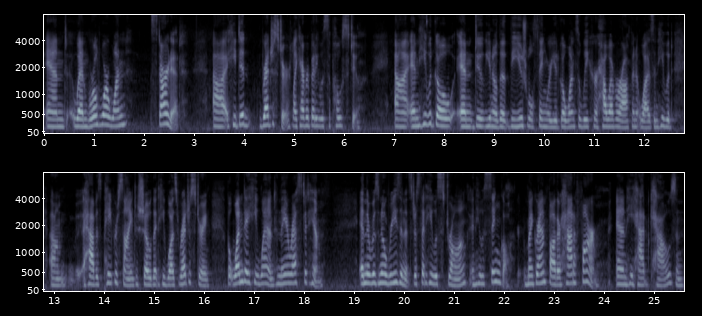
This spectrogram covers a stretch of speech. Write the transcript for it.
and when World War I started, uh, he did register like everybody was supposed to. Uh, and he would go and do, you know, the, the usual thing where you'd go once a week or however often it was, and he would um, have his paper signed to show that he was registering. But one day he went and they arrested him. And there was no reason, it's just that he was strong and he was single. My grandfather had a farm, and he had cows and,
